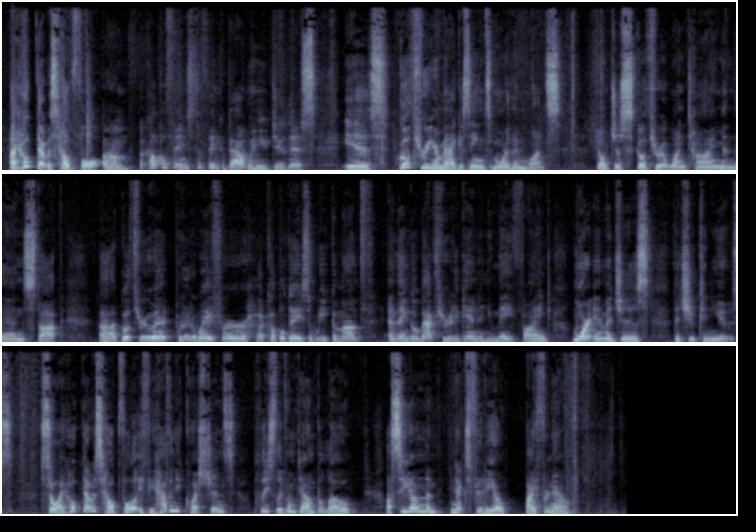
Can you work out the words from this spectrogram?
I hope that was helpful. Um, a couple things to think about when you do this is go through your magazines more than once. Don't just go through it one time and then stop. Uh, go through it, put it away for a couple days, a week, a month, and then go back through it again, and you may find more images that you can use. So I hope that was helpful. If you have any questions, please leave them down below. I'll see you on the next video. Bye for now.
